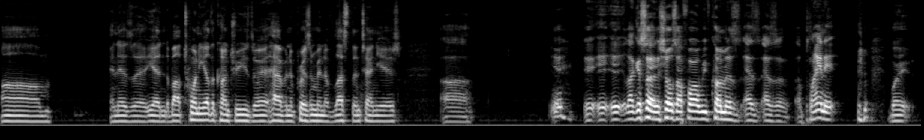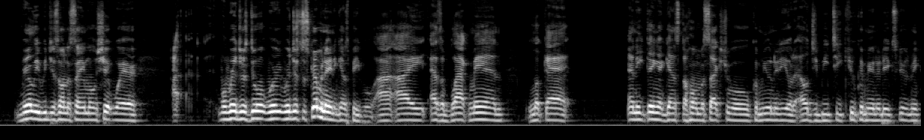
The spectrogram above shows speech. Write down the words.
Um, and there's a yeah about twenty other countries that have an imprisonment of less than ten years. Uh, yeah, it, it, it, like I said, it shows how far we've come as as as a, a planet, but really we just on the same old shit where, we're just doing we're, we're just discriminating against people. I, I as a black man look at anything against the homosexual community or the LGBTQ community, excuse me,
